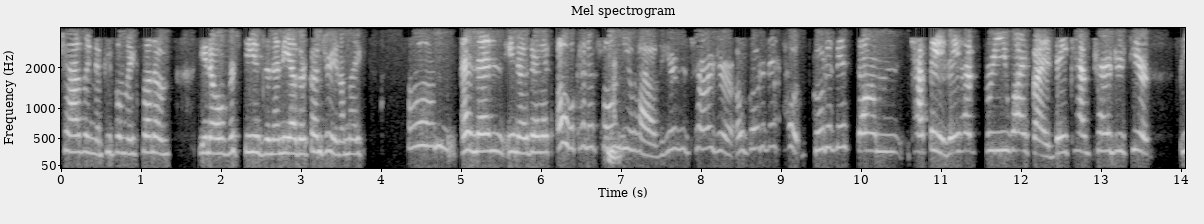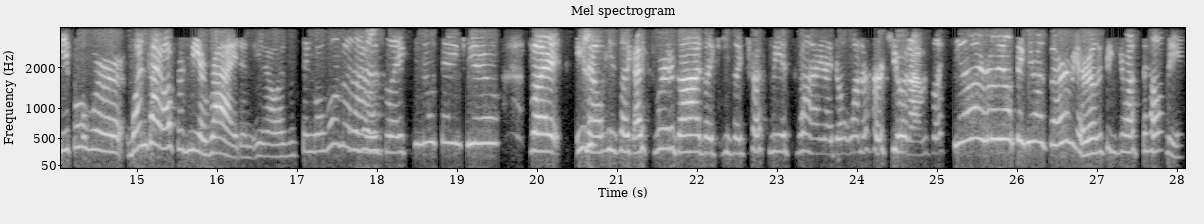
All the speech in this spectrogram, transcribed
traveling that people make fun of, you know, overseas in any other country. And I'm like, um, and then you know they're like, oh, what kind of phone do you have? Here's a charger. Oh, go to this ho- go to this um cafe. They have free Wi-Fi. They have chargers here. People were one guy offered me a ride, and you know, as a single woman, I Uh-huh. was like, no, thank you. But you know, he's like, I swear to God, like he's like, trust me, it's fine. I don't want to hurt you. And I was like, you know, I really don't think he wants to hurt me. I really think he wants to help me.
